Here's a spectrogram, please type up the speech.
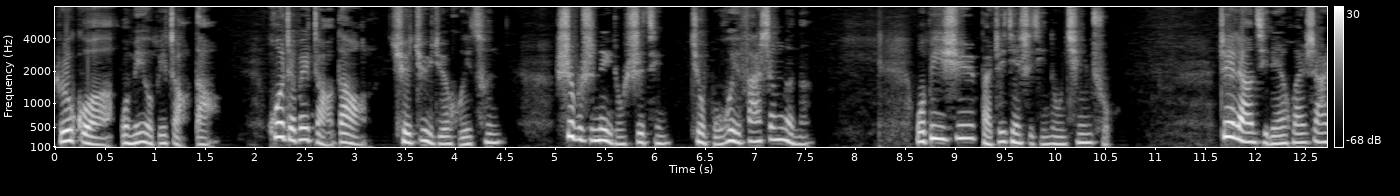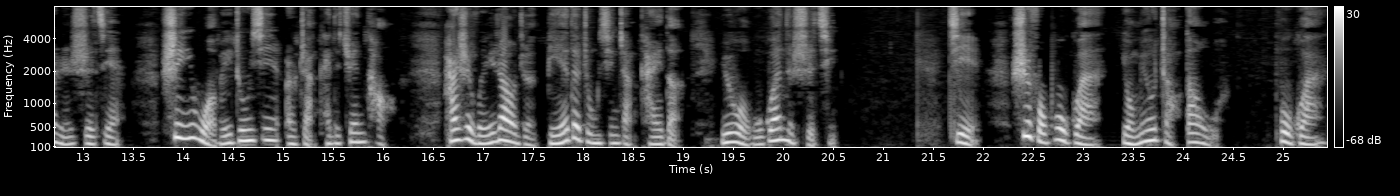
如果我没有被找到，或者被找到却拒绝回村，是不是那种事情就不会发生了呢？我必须把这件事情弄清楚。这两起连环杀人事件是以我为中心而展开的圈套，还是围绕着别的中心展开的与我无关的事情？即是否不管有没有找到我，不管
